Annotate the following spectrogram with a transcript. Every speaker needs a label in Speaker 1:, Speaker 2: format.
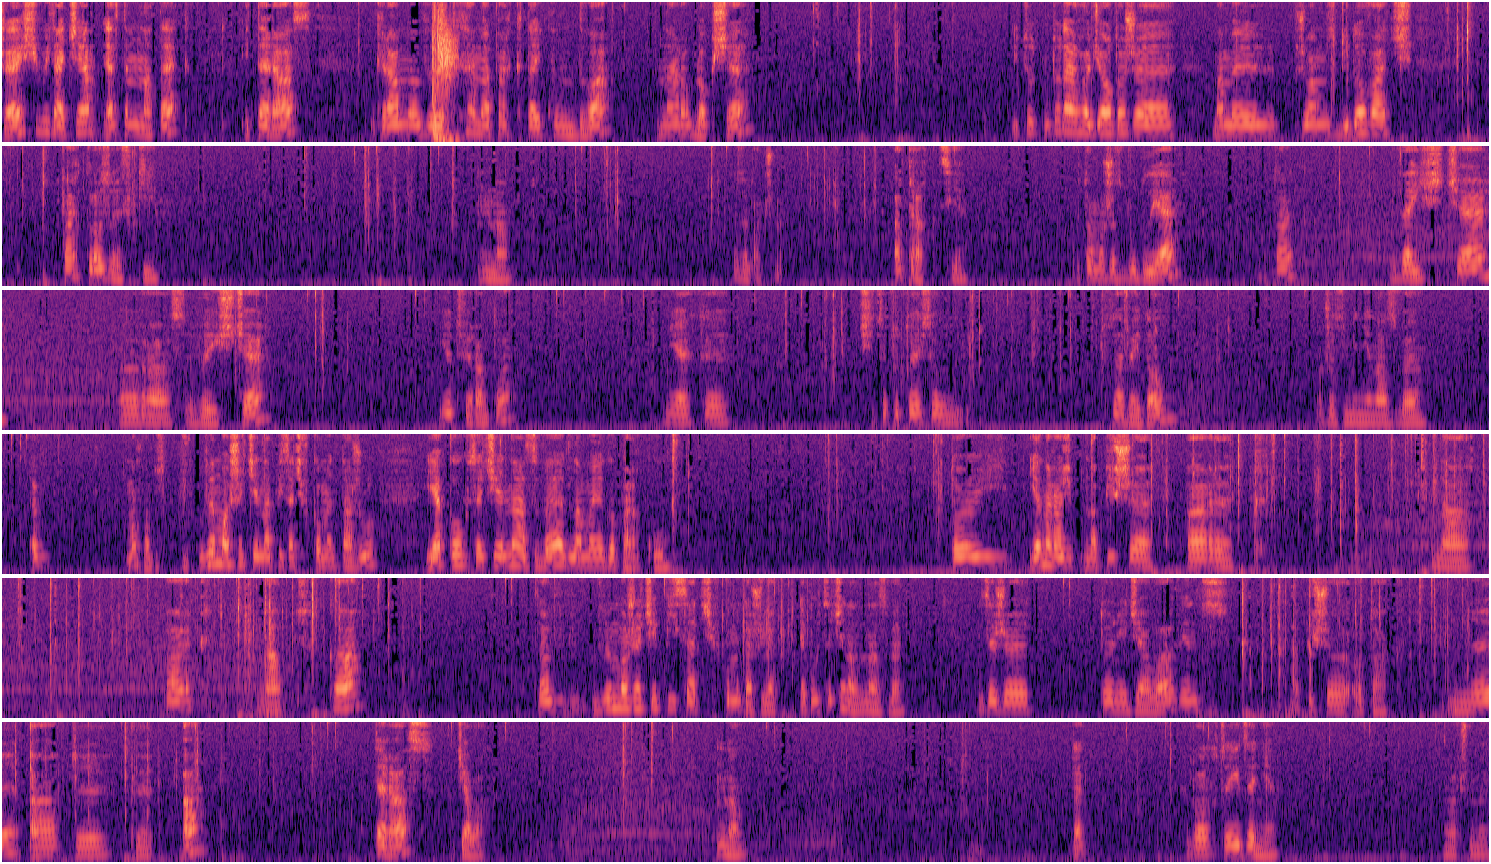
Speaker 1: Cześć, witajcie, jestem Natek i teraz gram w Theme Park Tycoon 2 na Robloxie. I tu, tutaj chodzi o to, że mamy, że mam zbudować park rozrywki. No. Zobaczmy. Atrakcje. To może zbuduję. O tak. Wejście. Oraz wyjście. I otwieram to. Niech y, ci, co tutaj są, tutaj wejdą. Może zmienię nazwę. E, Mam pomysł. Wy możecie napisać w komentarzu, jaką chcecie nazwę dla mojego parku. To ja na razie napiszę park na park natka. To wy możecie pisać w komentarzu, jak, jaką chcecie na, nazwę. Widzę, że to nie działa, więc napiszę o tak. N, a, ty, k, a. Teraz działa. No. Tak? Chyba on chce jedzenie. Zobaczmy.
